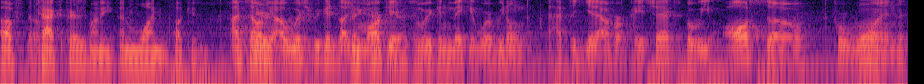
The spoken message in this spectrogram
of Yeah. taxpayers' money in one fucking. I'm telling Here. you, I wish we could like Makes market and we can make it where we don't have to get out of our paychecks, but we also, for one,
